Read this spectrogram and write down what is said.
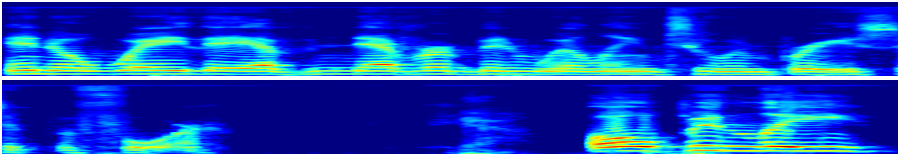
in a way they have never been willing to embrace it before. Yeah. Openly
